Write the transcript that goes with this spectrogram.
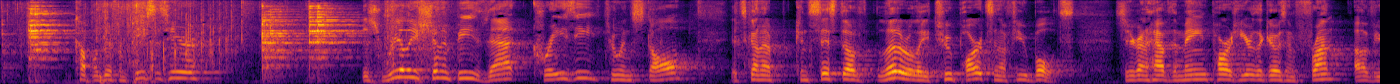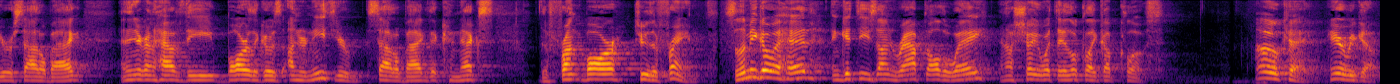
a couple different pieces here. This really shouldn't be that crazy to install. It's gonna consist of literally two parts and a few bolts. So you're gonna have the main part here that goes in front of your saddlebag, and then you're gonna have the bar that goes underneath your saddlebag that connects the front bar to the frame. So let me go ahead and get these unwrapped all the way and I'll show you what they look like up close. Okay, here we go.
